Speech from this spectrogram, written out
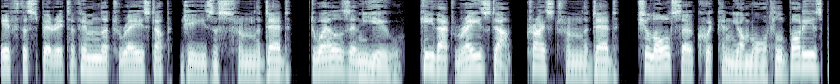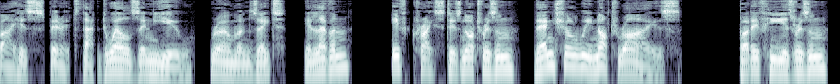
if the spirit of him that raised up Jesus from the dead, dwells in you, he that raised up Christ from the dead, shall also quicken your mortal bodies by his Spirit that dwells in you. Romans 8, 11. If Christ is not risen, then shall we not rise. But if he is risen,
